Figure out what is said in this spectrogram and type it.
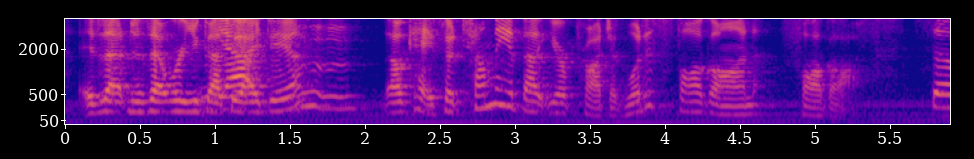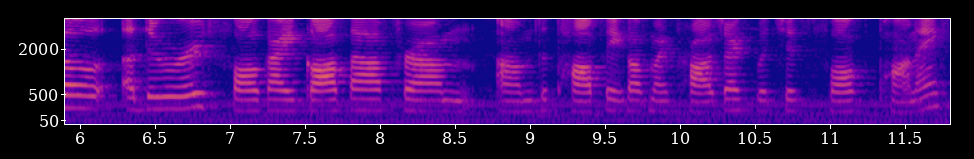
is that is that where you got yeah. the idea? Mm-hmm. Okay, so tell me about your project. What is fog on, fog off? So uh, the word fog, I got that from um, the topic of my project, which is fogponics.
